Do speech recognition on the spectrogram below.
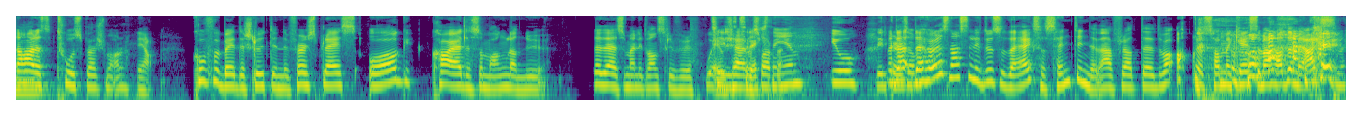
Da har jeg to spørsmål. Ja. Hvorfor ble det slutt in the first place, og hva er det som mangler nå? Det er det som er litt vanskelig for å svare på. Tiltrekningen. Jo, Virker men det det, det høres nesten litt ut som det er jeg som sendte inn den her, for at det, det var akkurat samme case som jeg hadde med eksen.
